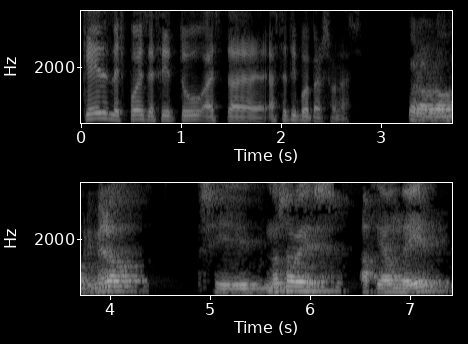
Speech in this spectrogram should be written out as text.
¿Qué les puedes decir tú a, este tipo de personas? Bueno, lo primero, si no sabes hacia dónde ir,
